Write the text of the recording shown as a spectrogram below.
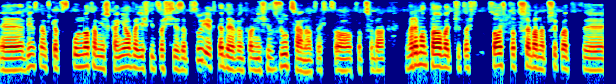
E, Więc na przykład wspólnota mieszkaniowa, jeśli coś się zepsuje, wtedy ewentualnie się zrzuca na coś, co, co trzeba wyremontować, czy coś, coś, co trzeba na przykład e,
